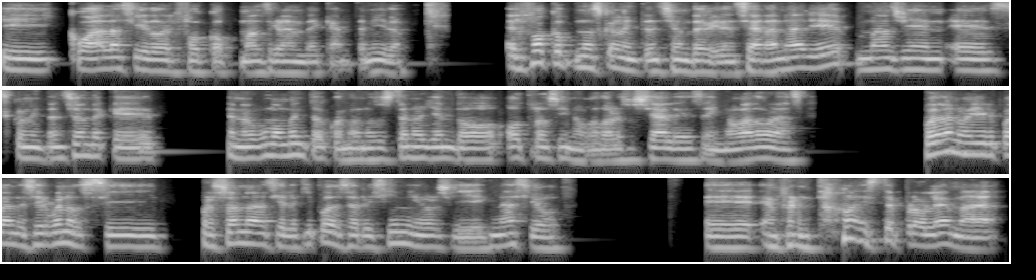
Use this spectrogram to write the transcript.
y cuál ha sido el foco más grande que han tenido? El foco no es con la intención de evidenciar a nadie, más bien es con la intención de que en algún momento, cuando nos estén oyendo otros innovadores sociales e innovadoras, puedan oír y puedan decir, bueno, si personas y el equipo de Serviciniors y Ignacio eh, enfrentó este problema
